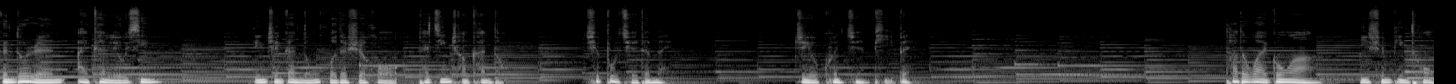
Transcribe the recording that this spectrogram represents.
很多人爱看流星，凌晨干农活的时候，他经常看到，却不觉得美，只有困倦疲惫。他的外公啊。一身病痛，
